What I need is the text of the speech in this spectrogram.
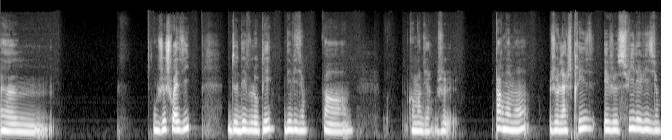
euh, où je choisis de développer des visions. Enfin, comment dire Par moment, je lâche prise et je suis les visions.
